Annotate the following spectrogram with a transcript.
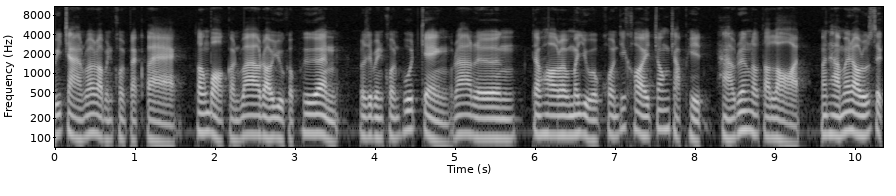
วิจารณ์ว่าเราเป็นคนแปลกๆ ต้องบอกก่อนว่าเราอยู่กับเพื่อน เราจะเป็นคนพูดเก่งร่าเริง แต่พอเรามาอยู่กับคนที่คอยจ้องจับผิด หาเรื่องเราตลอด มันทำให้เรารู้สึก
